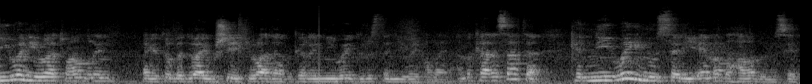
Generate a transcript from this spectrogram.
نیوە نیوە توان بڵێن ئەگە تۆ بە دوای وشەیەکی وادا بگەڕێ نیوەی دروستە نیوەی هەڵەیە ئەمە کارەساتە کە نیوەی نووسری ئێمە بە هەڵە بنووسێت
